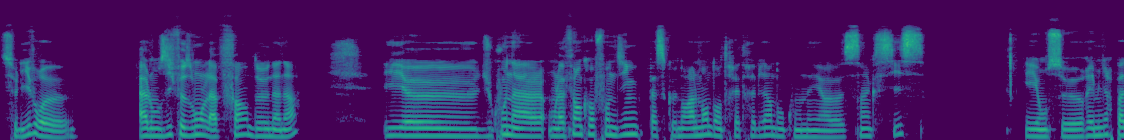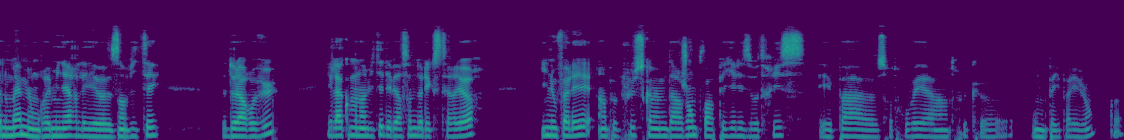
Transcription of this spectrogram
ce livre, euh, allons-y, faisons la fin de Nana. Et euh, du coup, on a on l'a fait en crowdfunding parce que normalement dans très très bien, donc on est euh, 5 6 et on se rémunère pas nous-mêmes, mais on rémunère les euh, invités de la revue. Et là, comme on invitait des personnes de l'extérieur, il nous fallait un peu plus quand même d'argent pour pouvoir payer les autrices et pas euh, se retrouver à un truc euh, où on paye pas les gens, quoi.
